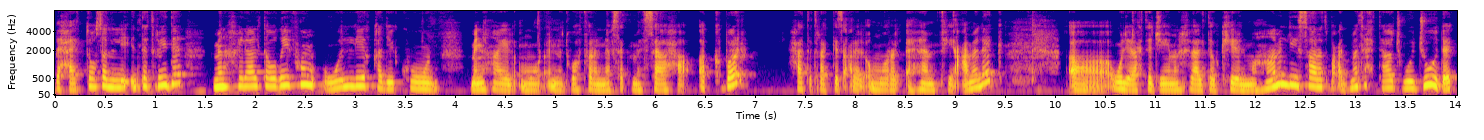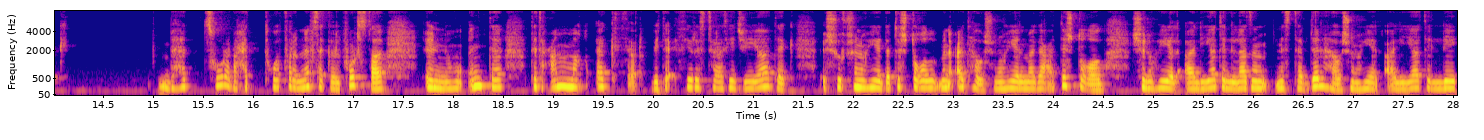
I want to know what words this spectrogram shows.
بحيث توصل اللي أنت تريده من خلال توظيفهم واللي قد يكون من هاي الأمور أنه توفر لنفسك مساحة أكبر حتى تركز على الأمور الأهم في عملك آه واللي راح تجي من خلال توكيل المهام اللي صارت بعد. ما تحتاج وجودك بهالصورة راح توفر لنفسك الفرصة أنه أنت تتعمق أكثر بتأثير استراتيجياتك. تشوف شنو هي تشتغل من عندها وشنو هي اللي ما قاعد تشتغل شنو هي الآليات اللي لازم نستبدلها وشنو هي الآليات اللي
